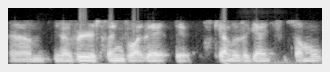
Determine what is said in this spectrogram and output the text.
um, you know various things like that that counted against the Sunwolves.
